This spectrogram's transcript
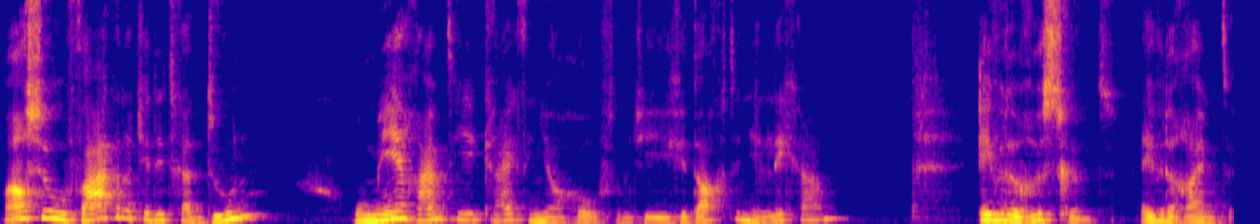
Maar als je, hoe vaker dat je dit gaat doen, hoe meer ruimte je krijgt in je hoofd. Omdat je je gedachten, je lichaam even de rust gunt, even de ruimte.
